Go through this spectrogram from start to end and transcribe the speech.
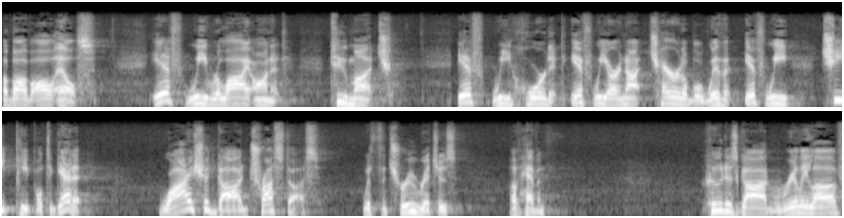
above all else, if we rely on it too much, if we hoard it, if we are not charitable with it, if we cheat people to get it, why should God trust us with the true riches of heaven? Who does God really love?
